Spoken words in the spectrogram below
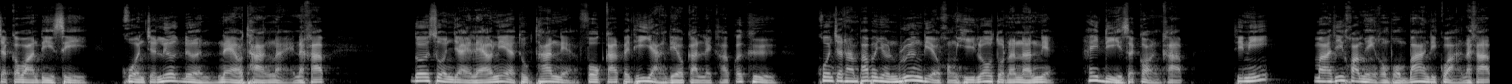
จักรวาล DC ควรจะเลือกเดินแนวทางไหนนะครับ โดยส่วนใหญ่แล้วเนี่ยทุกท่านเนี่ยโฟกัสไปที่อย่างเดียวกันเลยครับ ก็คือ ควรจะทำภาพยนตร์เรื่องเดียวของฮีโร่ตัวนั้นๆเนี่ยให้ดีซะก่อนครับ ทีนี้มาที่ความเห็นของผมบ้างดีกว่านะครับ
